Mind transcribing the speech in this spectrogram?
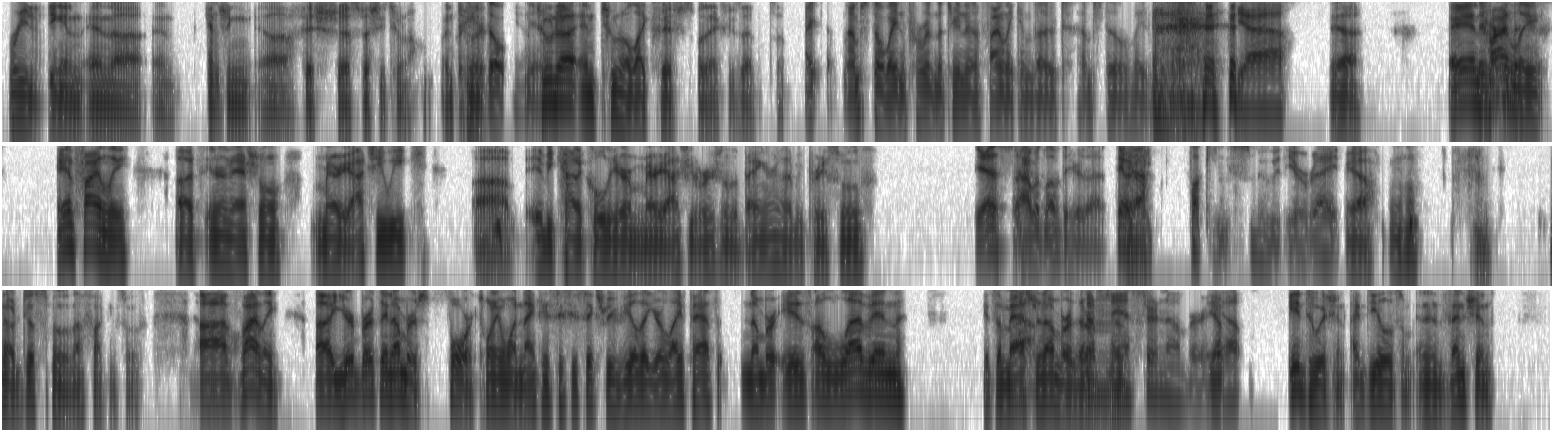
breeding and and uh, and catching uh, fish, especially tuna and tuna. still, Yeah. yeah. Tuna and tuna like fish is what I actually said. So I I'm still waiting for when the tuna finally can vote. I'm still waiting. For. Yeah, yeah. And They've finally, and finally, uh, it's International Mariachi Week. Uh, it'd be kind of cool to hear a mariachi version of the banger. That'd be pretty smooth. Yes, I would love to hear that. that would Yeah. be fucking smooth. You're right. Yeah. hmm No, just smooth, not fucking smooth. Uh, finally, uh, your birthday numbers 4 21 1966 reveal that your life path number is 11. It's a master number that It's a represents master number. Yep. Yep. intuition, idealism, and invention.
